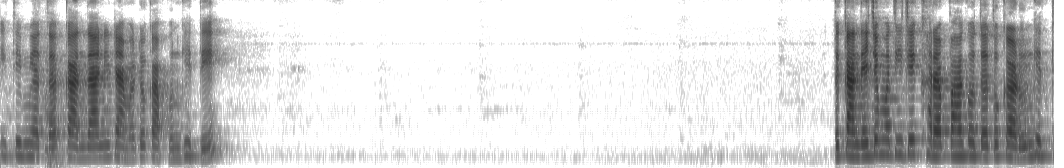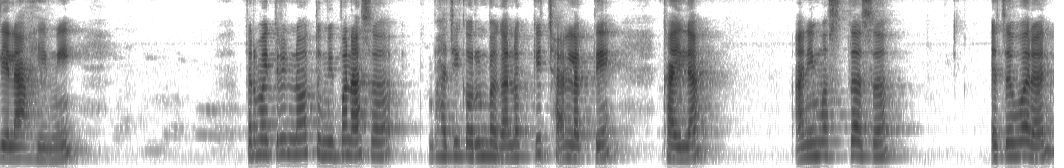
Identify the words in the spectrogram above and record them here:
इथे मी आता कांदा आणि टॅमॅटो कापून घेते. तर कांद्याच्या मध्ये जे खराब भाग होता तो काढून घेतलेला आहे मी. तर मैत्रिणीनं तुम्ही पण असं भाजी करून बघा. नक्कीच छान लागते खायला. आणि मस्त असं याचं वरण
